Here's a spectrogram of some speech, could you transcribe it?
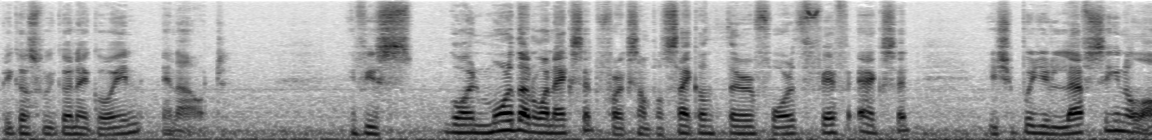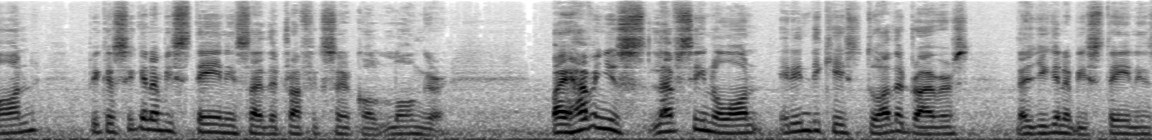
because we're going to go in and out. If you're going more than one exit, for example, second, third, fourth, fifth exit, you should put your left signal on because you're going to be staying inside the traffic circle longer. By having your left signal on, it indicates to other drivers that you're going to be staying in,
